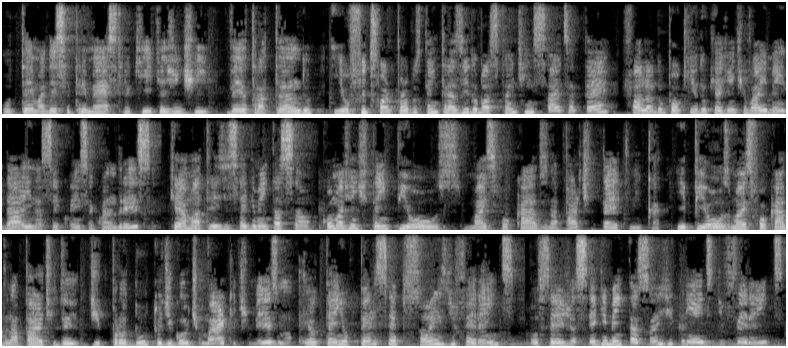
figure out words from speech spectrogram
o tema desse trimestre aqui que a gente veio tratando. E o Fit for Purpose tem trazido bastante insights, até falando um pouquinho do que a gente vai emendar aí na sequência com a Andressa, que é a matriz de segmentação. Como a gente tem POs mais focados na parte técnica e POs mais focados na parte de, de produto, de go-to-market mesmo, eu tenho percepções diferentes, ou seja, segmentações de clientes diferentes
